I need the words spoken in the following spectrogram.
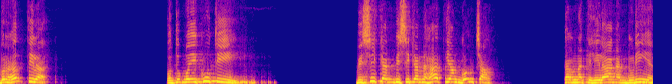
Berhentilah untuk mengikuti bisikan-bisikan hati yang goncang karena kehilangan dunia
